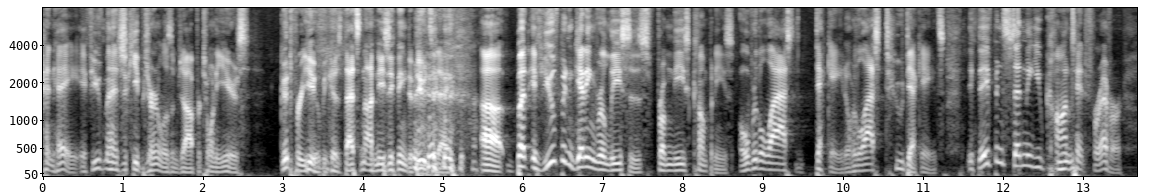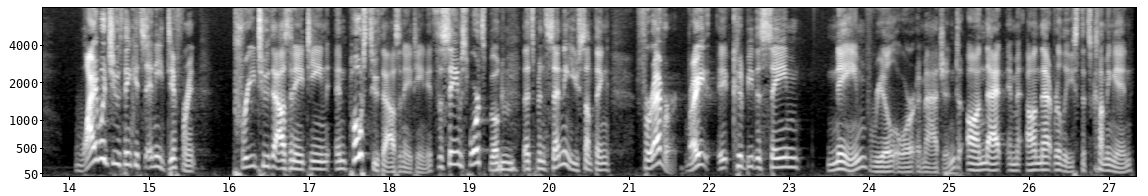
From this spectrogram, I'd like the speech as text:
and hey, if you've managed to keep a journalism job for 20 years, good for you because that's not an easy thing to do today. uh, but if you've been getting releases from these companies over the last decade, over the last two decades, if they've been sending you mm-hmm. content mm-hmm. forever, why would you think it's any different pre 2018 and post 2018? It's the same sports book mm-hmm. that's been sending you something forever, right? It could be the same name, real or imagined, on that on that release that's coming in,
